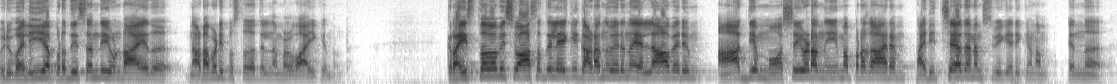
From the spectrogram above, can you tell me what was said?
ഒരു വലിയ പ്രതിസന്ധി ഉണ്ടായത് നടപടി പുസ്തകത്തിൽ നമ്മൾ വായിക്കുന്നുണ്ട്. ക്രൈസ്തവ വിശ്വാസത്തിലേക്ക് കടന്നു വരുന്ന എല്ലാവരും ആദ്യം മോശയുടെ നിയമപ്രകാരം പരിച്ഛേദനം സ്വീകരിക്കണം എന്ന്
